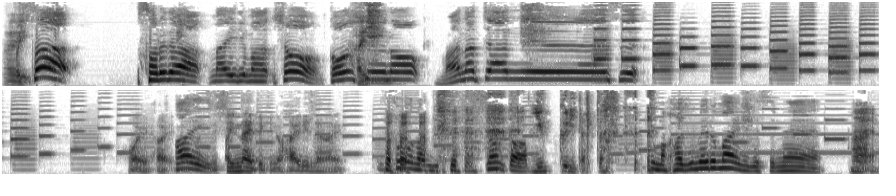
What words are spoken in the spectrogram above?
はい。さあ、それでは参りましょう。今週のまなちゃんニュース。はいはい。はいなんか自信ない時の入りじゃない？そうなんですよ。なんか、ゆっくりだった。今始める前にですね、はい。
